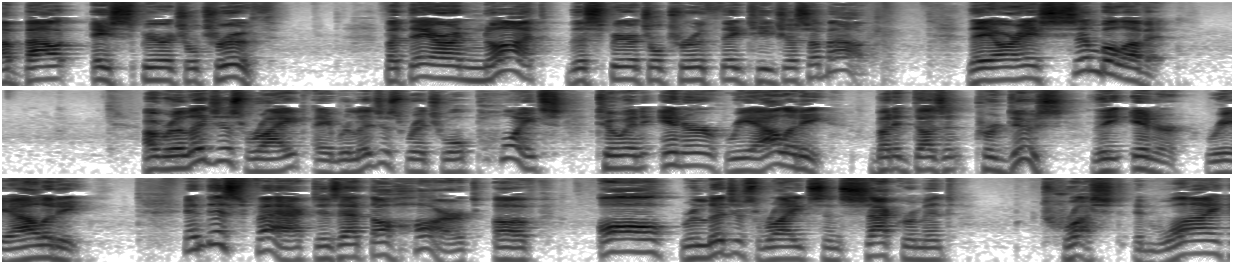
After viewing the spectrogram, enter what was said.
about a spiritual truth. But they are not the spiritual truth they teach us about. They are a symbol of it. A religious rite, a religious ritual points to an inner reality, but it doesn't produce the inner reality. And this fact is at the heart of all religious rites and sacrament trust and why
